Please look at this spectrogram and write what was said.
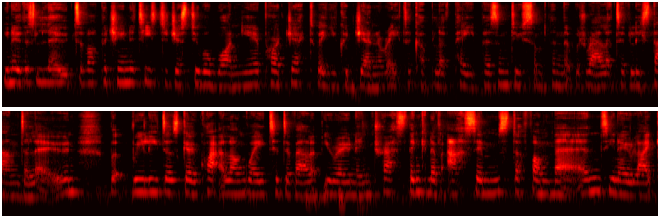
you know, there's loads of opportunities to just do a one year project where you could generate a couple of papers and do something that was relatively standalone, but really does go quite a long way to develop your own interest. Thinking of ASIM stuff on Burns, you know, like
